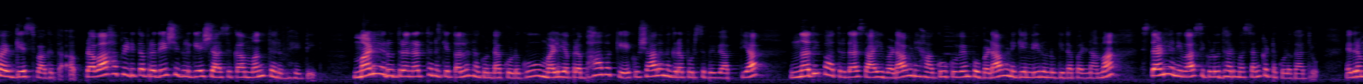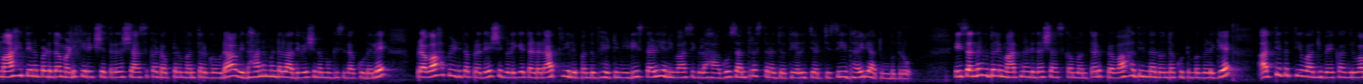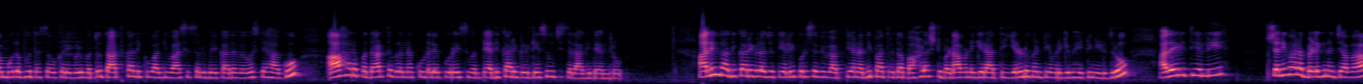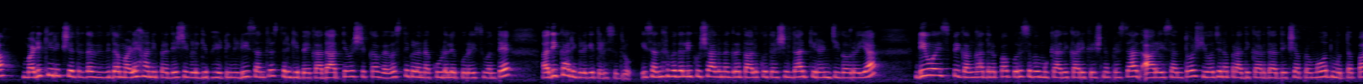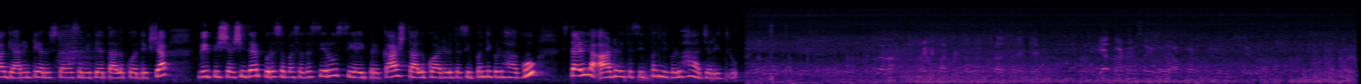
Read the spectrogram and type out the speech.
ಫೈವ್ಗೆ ಸ್ವಾಗತ. ಪ್ರವಾಹ ಪೀಡಿತ ಪ್ರದೇಶಗಳಿಗೆ ಶಾಸಕ ಮಂತರ್ ಭೇಟಿ. ಮಳೆಯ ರುದ್ರ ನರ್ತನಕ್ಕೆ ತಲ್ಲಣಗೊಂಡ ಕೊಡಗು, ಮಳೆಯ ಪ್ರಭಾವಕ್ಕೆ ಕುಶಾಲನಗರ ಪುರಸಭೆ ವ್ಯಾಪ್ತಿಯ ನದಿ ಪಾತ್ರದ ಸಾಯಿ ಬಡಾವಣೆ ಹಾಗೂ ಕುವೆಂಪು ಬಡಾವಣೆಗೆ ನೀರು ನುಗ್ಗಿದ ಪರಿಣಾಮ ಸ್ಥಳೀಯ ನಿವಾಸಿಗಳು ಧರ್ಮ ಸಂಕಟಕ್ಕೊಳಗಾದರು. ಇದರ ಮಾಹಿತಿಯನ್ನು ಪಡೆದ ಮಡಿಕೇರಿ ಕ್ಷೇತ್ರದ ಶಾಸಕ ಡಾಕ್ಟರ್ ಮಂತರ್ಗೌಡ ವಿಧಾನಮಂಡಲ ಅಧಿವೇಶನ ಮುಗಿಸಿದ ಕೂಡಲೇ ಪ್ರವಾಹ ಪೀಡಿತ ಪ್ರದೇಶಗಳಿಗೆ ತಡರಾತ್ರಿಯಲ್ಲಿ ಬಂದು ಭೇಟಿ ನೀಡಿ ಸ್ಥಳೀಯ ನಿವಾಸಿಗಳ ಹಾಗೂ ಸಂತ್ರಸ್ತರ ಜೊತೆಯಲ್ಲಿ ಚರ್ಚಿಸಿ ಧೈರ್ಯ ತುಂಬಿದರು. ಈ ಸಂದರ್ಭದಲ್ಲಿ ಮಾತನಾಡಿದ ಶಾಸಕ ಮಂತರ್ ಪ್ರವಾಹದಿಂದ ನೊಂದ ಕುಟುಂಬಗಳಿಗೆ ಅತ್ಯಗತ್ಯವಾಗಿ ಬೇಕಾಗಿರುವ ಮೂಲಭೂತ ಸೌಕರ್ಯಗಳು ಮತ್ತು ತಾತ್ಕಾಲಿಕವಾಗಿ ವಾಸಿಸಲು ಬೇಕಾದ ವ್ಯವಸ್ಥೆ ಹಾಗೂ ಆಹಾರ ಪದಾರ್ಥಗಳನ್ನು ಕೂಡಲೇ ಪೂರೈಸುವಂತೆ ಅಧಿಕಾರಿಗಳಿಗೆ ಸೂಚಿಸಲಾಗಿದೆ ಎಂದರು ಅಲ್ಲಿಂದ ಅಧಿಕಾರಿಗಳ ಜೊತೆಯಲ್ಲಿ ಪುರಸಭೆ ವ್ಯಾಪ್ತಿಯ ನದಿ ಪಾತ್ರದ ಬಹಳಷ್ಟು ಬಡಾವಣೆಗೆ ರಾತ್ರಿ ಎರಡು ಗಂಟೆಯವರೆಗೆ ಭೇಟಿ ನೀಡಿದರು. ಅದೇ ರೀತಿಯಲ್ಲಿ ಶನಿವಾರ ಬೆಳಗಿನ ಜಾವ ಮಡಿಕೇರಿ ಕ್ಷೇತ್ರದ ವಿವಿಧ ಮಳೆ ಹಾನಿ ಪ್ರದೇಶಗಳಿಗೆ ಭೇಟಿ ನೀಡಿ ಸಂತ್ರಸ್ತರಿಗೆ ಬೇಕಾದ ಅತ್ಯವಶ್ಯಕ ವ್ಯವಸ್ಥೆಗಳನ್ನು ಕೂಡಲೇ ಪೂರೈಸುವಂತೆ ಅಧಿಕಾರಿಗಳಿಗೆ ತಿಳಿಸಿದರು. ಈ ಸಂದರ್ಭದಲ್ಲಿ ಕುಶಾಲನಗರ ತಾಲೂಕು ತಹಶೀಲ್ದಾರ್ ಕಿರಣ್ ಜಿ ಗೌರಯ್ಯ ಡಿಒಎಸ್ಪಿ ಗಂಗಾಧರಪ್ಪ, ಪುರಸಭೆ ಮುಖ್ಯಾಧಿಕಾರಿ ಕೃಷ್ಣ ಪ್ರಸಾದ್, ಆರ್ಐ ಸಂತೋಷ್, ಯೋಜನಾ ಪ್ರಾಧಿಕಾರದ ಅಧ್ಯಕ್ಷ ಪ್ರಮೋದ್, ಮುತ್ತಪ್ಪ, ಗ್ಯಾರಂಟಿ ಅನುಷ್ಠಾನ ಸಮಿತಿಯ ತಾಲೂಕು ಅಧ್ಯಕ್ಷ ವಿಪಿ ಶಶಿಧರ್, ಪುರಸಭಾ ಸದಸ್ಯರು ಸಿಐ ಪ್ರಕಾಶ್, ತಾಲೂಕು ಆಡಳಿತ ಸಿಬ್ಬಂದಿಗಳು ಹಾಗೂ ಸ್ಥಳೀಯ ಆಡಳಿತ ಸಿಬ್ಬಂದಿಗಳು ಹಾಜರಿದ್ದರು ತರಕಾರಿ ಸೈಲು ಯಾವ ಕಾಡು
